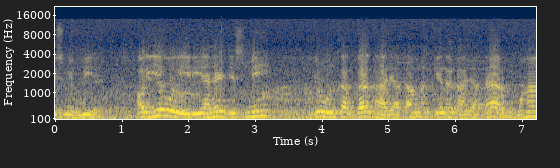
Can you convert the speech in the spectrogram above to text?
इसमें हुई है। और ये वो एरिया है जिसमें जो उनका गढ़ कहा जाता है, उनका केंद्र कहा जाता है, और वहाँ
